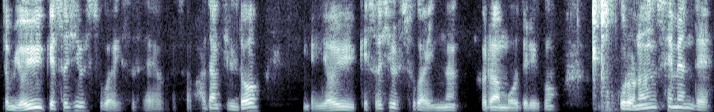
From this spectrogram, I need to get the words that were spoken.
좀 여유 있게 쓰실 수가 있으세요. 그래서 화장실도 여유 있게 쓰실 수가 있는 그런 모델이고 밖으로는 세면대,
